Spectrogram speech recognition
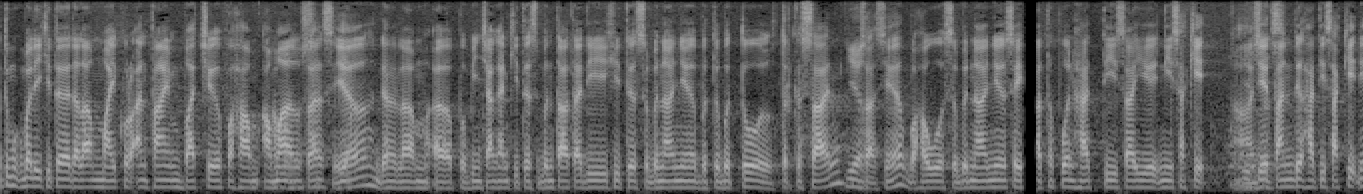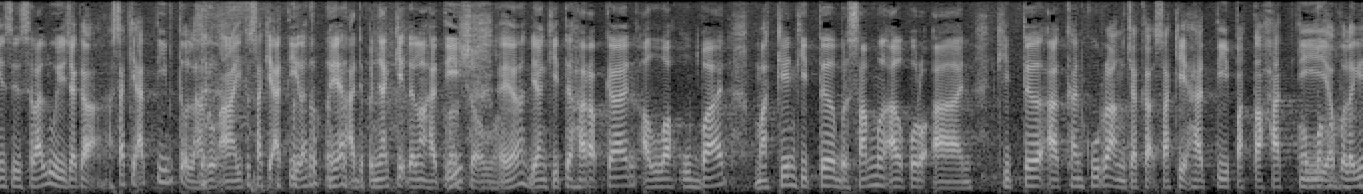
Bertemu kembali kita dalam My Quran Time baca faham amal Ustaz ya dalam uh, perbincangan kita sebentar tadi kita sebenarnya betul-betul terkesan Ya. Ustaz ya bahawa sebenarnya saya ataupun hati saya ni sakit. Ha, Yes, dia tanda hati sakit ni selalu dia cakap sakit hati betul lah. Ha, itu sakit hati lah tu. Ya ada penyakit dalam hati. Ya yang kita harapkan Allah ubat makin kita bersama al-Quran kita akan kurang cakap sakit hati patah hati Allah. apa lagi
